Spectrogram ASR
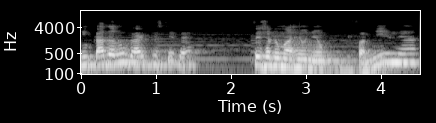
em cada lugar que estiver. Seja numa reunião de família,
